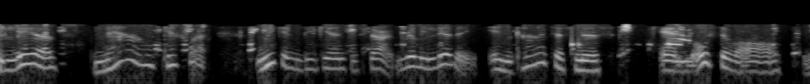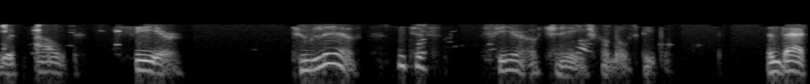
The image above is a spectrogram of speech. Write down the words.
to live, now guess what? We can begin to start really living in consciousness and most of all without fear to live, which is fear of change for most people. And that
